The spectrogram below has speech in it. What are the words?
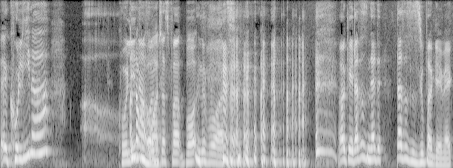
äh, Colina. Colina Und und, Wort. das verbotene Wort. okay, das ist ein nette, das ist ein super Gimmick.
